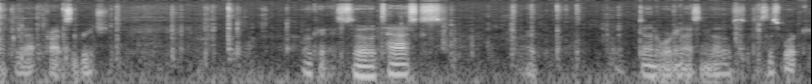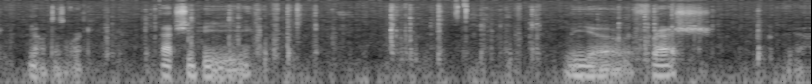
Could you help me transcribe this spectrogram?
Don't do that. Privacy breach. Okay, so tasks. Alright, done organizing those. Does this work? No, it doesn't work. That should be Leo refresh. Yeah.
